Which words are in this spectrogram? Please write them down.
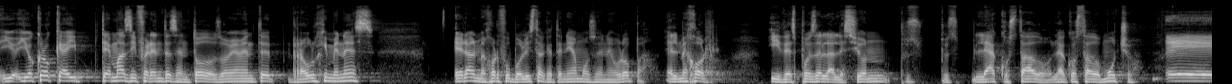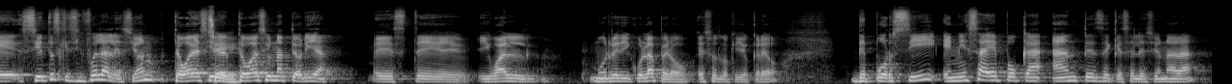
yo, yo, creo que hay temas diferentes en todos. Obviamente, Raúl Jiménez era el mejor futbolista que teníamos en Europa, el mejor. Y después de la lesión, pues, pues le ha costado, le ha costado mucho. Eh, ¿Sientes que sí fue la lesión? Te voy a decir, sí. te voy a decir una teoría. Este, igual muy ridícula, pero eso es lo que yo creo. De por sí, en esa época, antes de que se lesionara,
